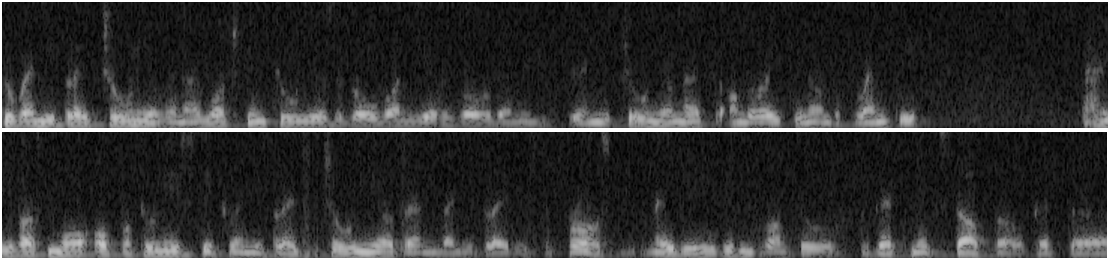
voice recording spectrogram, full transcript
to when he played junior, when I watched him two years ago, one year ago, then in the junior nets under 18, under 20 he was more opportunistic when he played junior than when he played with the pros. Maybe he didn't want to, get mixed up or get uh,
